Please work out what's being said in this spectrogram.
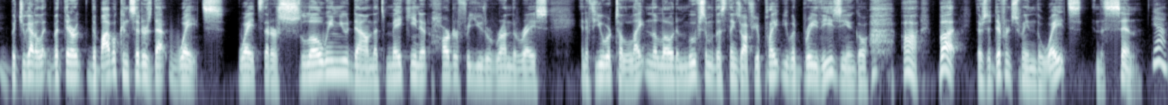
but you got to. But there, the Bible considers that weights, weights that are slowing you down. That's making it harder for you to run the race. And if you were to lighten the load and move some of those things off your plate, you would breathe easy and go, ah. But there's a difference between the weights and the sin. yeah,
